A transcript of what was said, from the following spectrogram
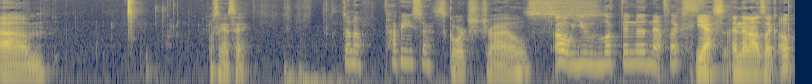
Um. What was I gonna say? don't know. Happy Easter. Scorched Trials. Oh, you looked into Netflix? Yes, and then I was like, oh,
